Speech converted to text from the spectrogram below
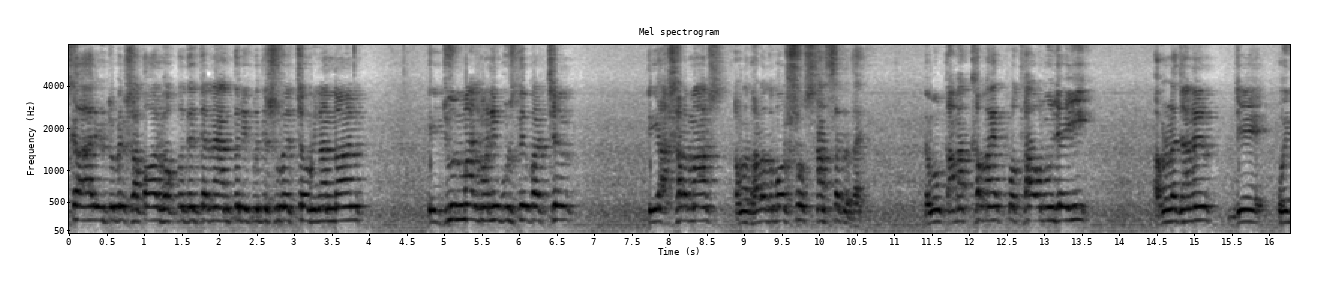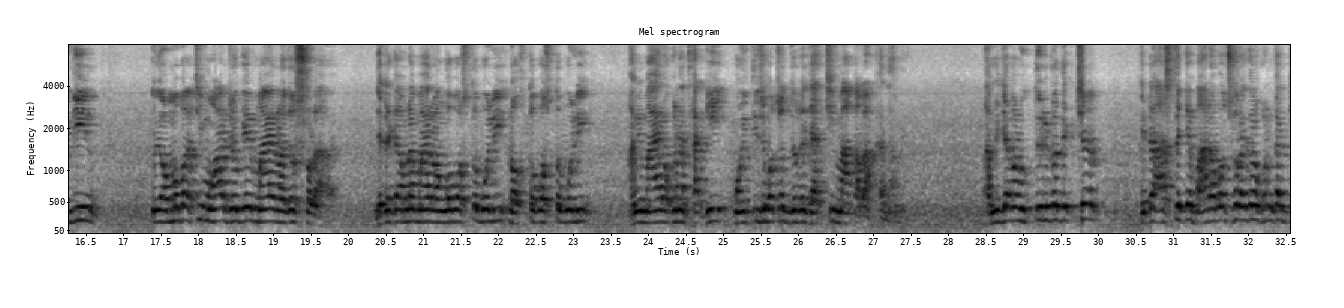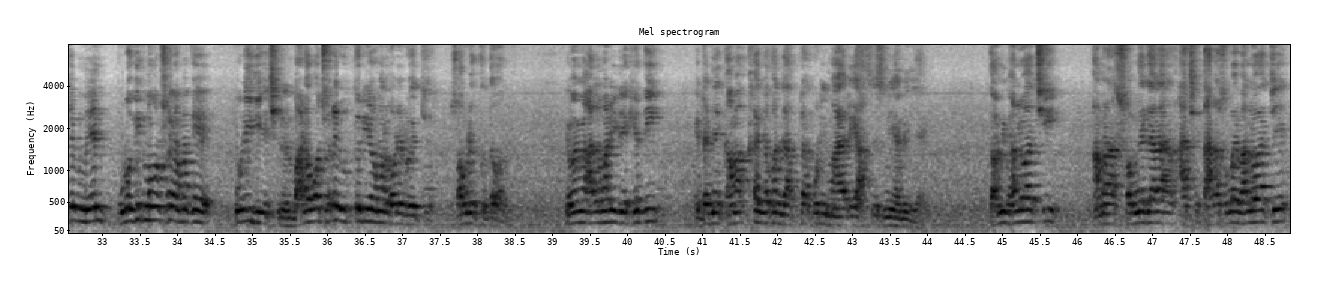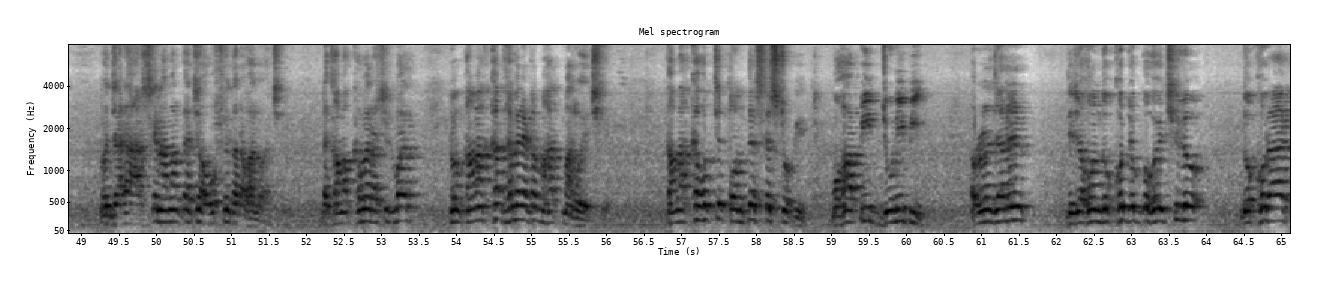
নমস্কার, ইউটিউবের সকল ভক্তদের জানাই আন্তরিক প্রীতি, শুভেচ্ছা, অভিনন্দন। এই জুন মাস মানে বুঝতে পারছেন, এই আষাঢ় মাস আমরা ভারতবর্ষ সাথে থাকি। এবং কামাখ্যা মায়ের প্রথা অনুযায়ী, আপনারা জানেন যে ওই দিন ওই অম্ববাচী মহাযোগে মায়ের রজস্বলা হয়। যেটাকে আমরা মায়ের অঙ্গবস্ত্র বলি, রক্তবস্ত্র বলি। আমি মায়ের ওখানে থাকি, পঁয়ত্রিশ বছর ধরে যাচ্ছি মা কামাখ্যা ধামে। আপনি যে আমার উত্তরীয়টা দেখছেন, এটা আজ থেকে বারো বছর আগে ওখানকার যে মেন পুরোহিত মহাশয় আমাকে পরিয়ে দিয়েছিলেন। বারো বছরের উত্তরীয় আমার ঘরে রয়েছে, সংরক্ষিত হবে। এবং আমি আলমারি রেখে দিই, এটা নিয়ে কামাখ্যায় যখন যাত্রা করি, মায়ের এই আশিস নিয়ে আমি যাই। তো আমি ভালো আছি, আমার সঙ্গে যারা আছে, তারা সবাই ভালো আছে। যারা আসেন আমার কাছে, অবশ্যই তারা ভালো আছে। এটা কামাখ্যা মায়ের আশীর্বাদ, এবং কামাখ্যা ধামের একটা মহাত্মা রয়েছে। কামাখ্যা হচ্ছে তন্ত্রের শ্রেষ্ঠ পীঠ, মহাপীঠ জনিপীঠ আপনারা জানেন যে যখন দক্ষযজ্ঞ হয়েছিল, দক্ষরাজ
